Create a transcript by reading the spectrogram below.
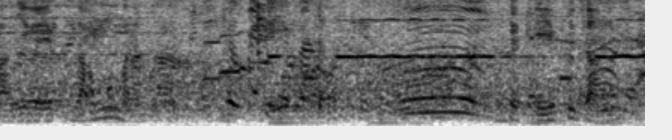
야 이거 예쁘다 한 번만 해보세요 진짜 되게 예쁘다 음. 되게 예쁘지 않아?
